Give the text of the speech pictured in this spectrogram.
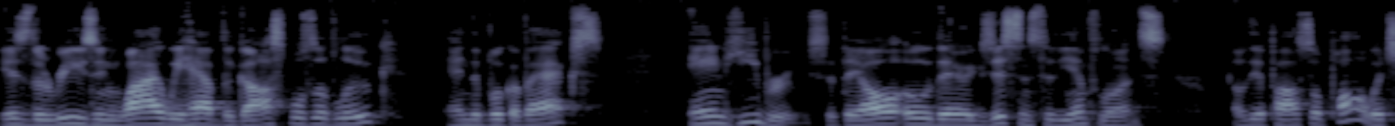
is the reason why we have the Gospels of Luke and the book of Acts and Hebrews, that they all owe their existence to the influence of the Apostle Paul, which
